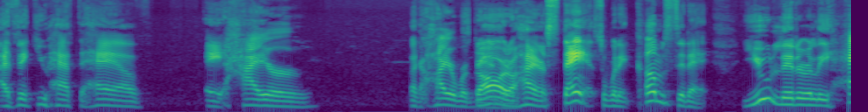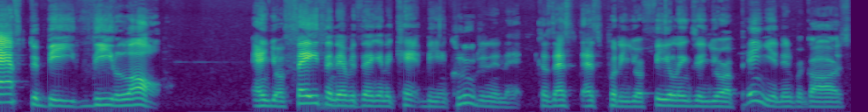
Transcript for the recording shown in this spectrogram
I think you have to have a higher, like a higher regard Standard. or higher stance when it comes to that. You literally have to be the law and your faith and everything, and it can't be included in that because that's that's putting your feelings and your opinion in regards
